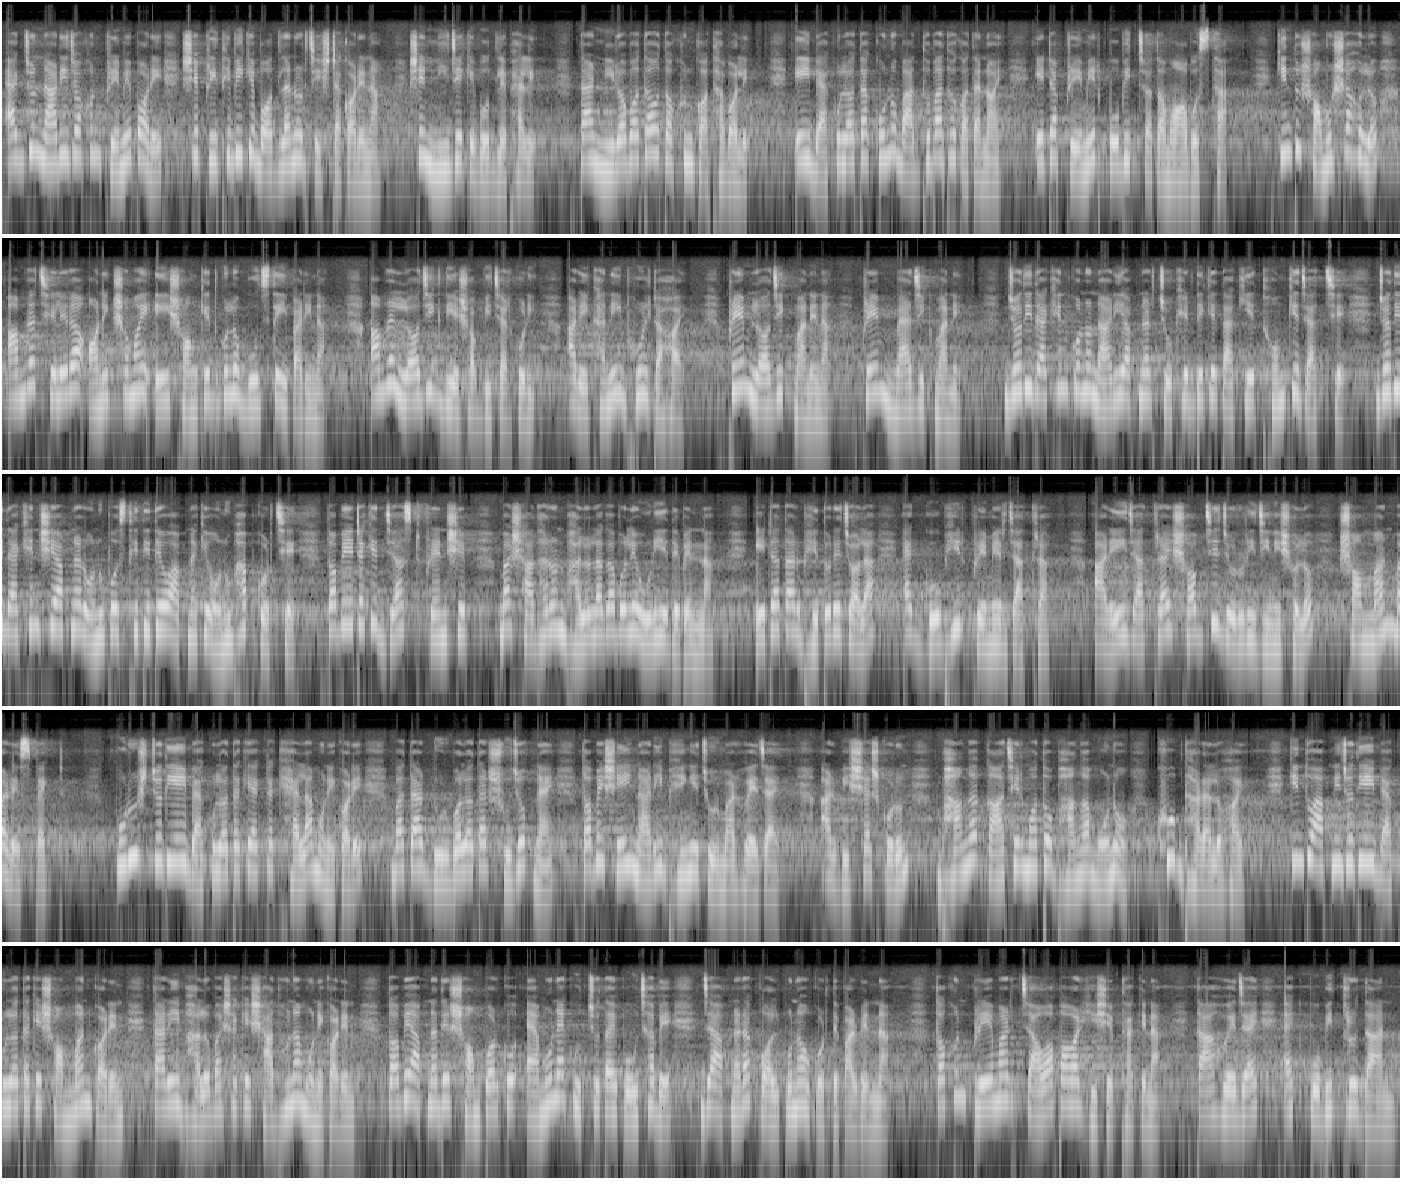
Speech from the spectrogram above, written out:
একজন নারী যখন প্রেমে পড়ে, সে পৃথিবীকে বদলানোর চেষ্টা করে না, সে নিজেকে বদলে ফেলে, তার নীরবতাও তখন কথা বলে। এই ব্যাকুলতা কোনো বাধ্যবাধকতা নয়, এটা প্রেমের পবিত্রতম অবস্থা। কিন্তু সমস্যা হলো, আমরা ছেলেরা অনেক সময় এই সংকেতগুলো বুঝতেই পারি না। আমরা লজিক দিয়ে সব বিচার করি, আর এখানেই ভুলটা হয়। প্রেম লজিক মানে না, প্রেম ম্যাজিক মানে। যদি দেখেন কোনো নারী আপনার চোখের দিকে তাকিয়ে থমকে যাচ্ছে, যদি দেখেন সে আপনার অনুপস্থিতিতেও আপনাকে অনুভব করছে, তবে এটাকে জাস্ট ফ্রেন্ডশিপ বা সাধারণ ভালো লাগা বলে উড়িয়ে দেবেন না। এটা তার ভেতরে চলা এক গভীর প্রেমের যাত্রা। আর এই যাত্রায় সবচেয়ে জরুরি জিনিস হলো সম্মান বা রেসপেক্ট পুরুষ যদি এই ব্যাকুলতাকে একটা খেলা মনে করে বা তার দুর্বলতার সুযোগ নেয়, তবে সেই নারী ভেঙে চুরমার হয়ে যায়। আর বিশ্বাস করুন, ভাঙা কাঁচের মতো ভাঙা মনও খুব ধারালো হয়। কিন্তু আপনি যদি এই ব্যাকুলতাকে সম্মান করেন, তার এই ভালোবাসাকে সাধনা মনে করেন, তবে আপনাদের সম্পর্ক এমন এক উচ্চতায় পৌঁছাবে যা আপনারা কল্পনাও করতে পারবেন না। তখন প্রেম আর চাওয়া পাওয়ার হিসেব থাকে না। তা হয়ে যায় এক পবিত্র দান।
